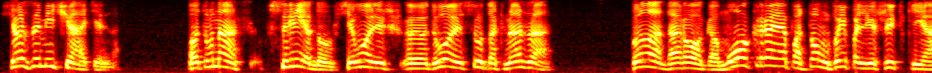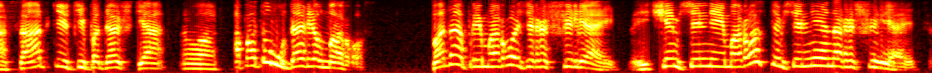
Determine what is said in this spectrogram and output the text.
все замечательно. Вот у нас в среду, всего лишь э, двое суток назад, была дорога мокрая, потом выпали жидкие осадки, типа дождя, вот, а потом ударил мороз. Вода при морозе расширяется, и чем сильнее мороз, тем сильнее она расширяется.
